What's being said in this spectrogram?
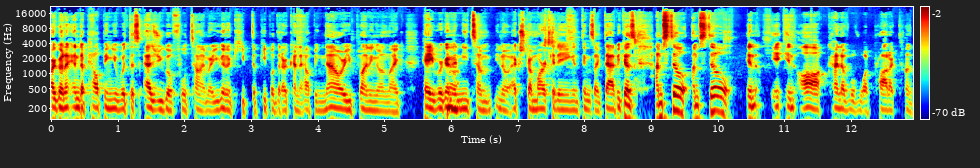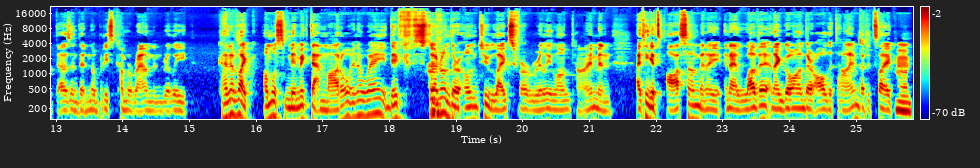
are going to end up helping you with this as you go full time? Are you going to keep the people that are kind of helping now? Or are you planning on like, hey, we're going to mm. need some, you know, extra marketing and things like that? Because I'm still, I'm still in in awe, kind of of what Product Hunt does, and that nobody's come around and really kind of like almost mimic that model in a way. They've stood mm. on their own two legs for a really long time, and I think it's awesome, and I and I love it, and I go on there all the time. But it's like. Mm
